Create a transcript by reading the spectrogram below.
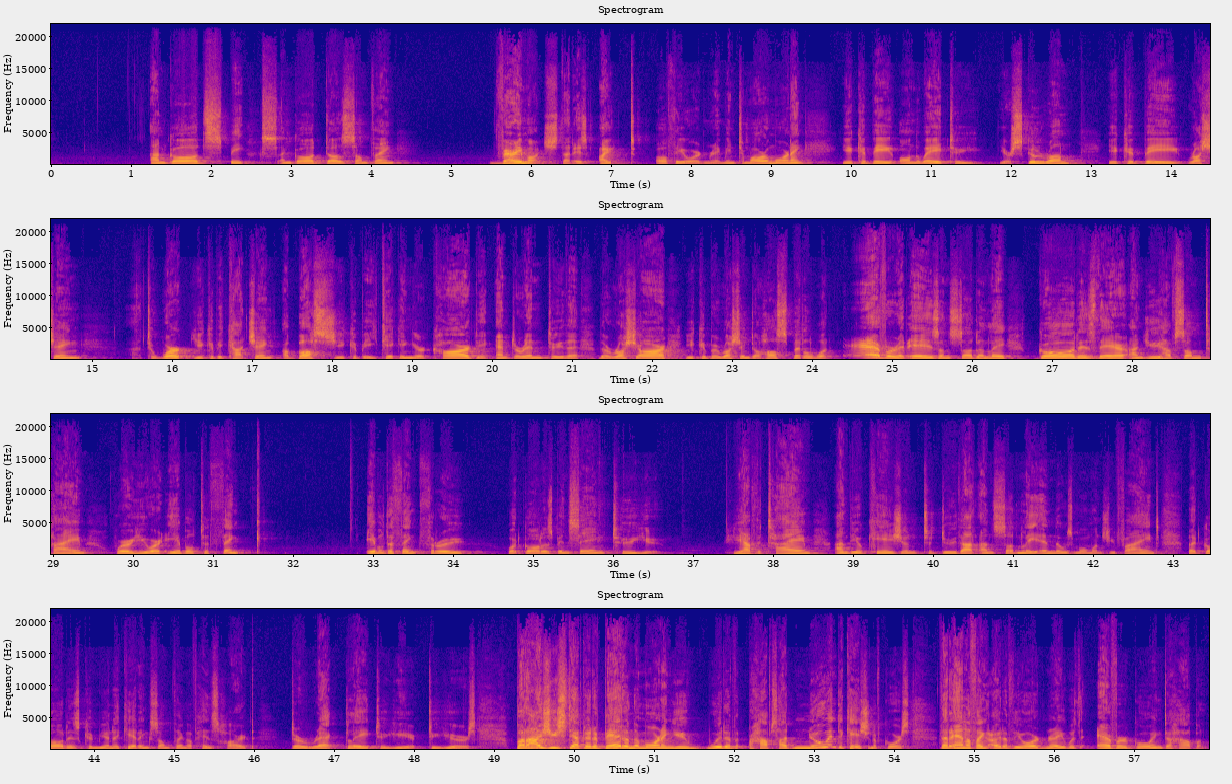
And God speaks and God does something very much that is out of the ordinary. I mean, tomorrow morning, you could be on the way to your school run, you could be rushing to work, you could be catching a bus, you could be taking your car to enter into the, the rush hour, you could be rushing to hospital, whatever it is, and suddenly God is there and you have some time where you are able to think, able to think through what God has been saying to you. You have the time and the occasion to do that, and suddenly in those moments, you find that God is communicating something of His heart directly to, you, to yours. But as you stepped out of bed in the morning, you would have perhaps had no indication, of course, that anything out of the ordinary was ever going to happen.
